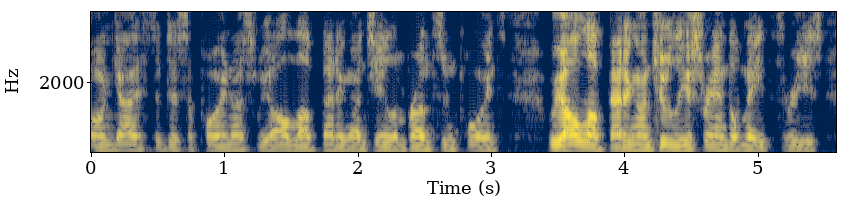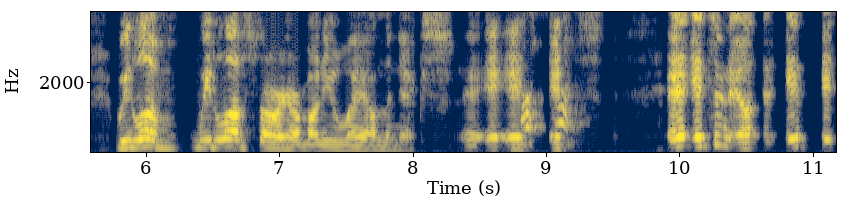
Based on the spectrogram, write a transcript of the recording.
own guys to disappoint us. We all love betting on Jalen Brunson points. We all love betting on Julius Randle made threes. We love we love throwing our money away on the Knicks. It, it, it's it, it's an it, it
